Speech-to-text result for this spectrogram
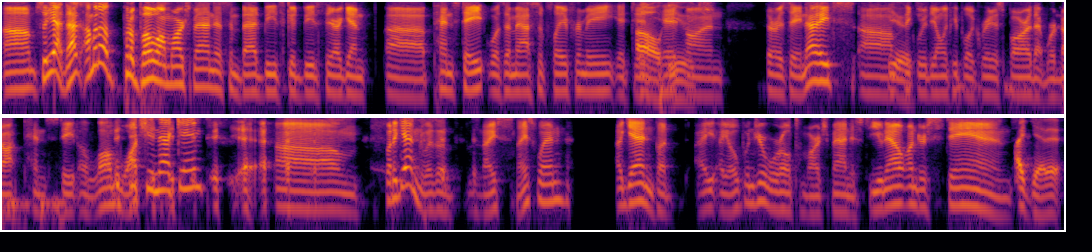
Um, so yeah, that I'm gonna put a bow on March Madness and bad beats, good beats there. Again, uh, Penn State was a massive play for me. It did Oh, hit huge. on Thursday nights. Um, I think we are the only people at Greatest Bar that were not Penn State alum watching that game. yeah. Um, but again, it was a, it was a nice, nice win. Again, but I, I opened your world to March Madness. Do you now understand? I get it.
